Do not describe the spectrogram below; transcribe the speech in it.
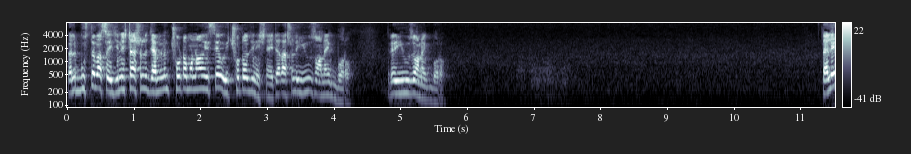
তাহলে বুঝতে পারছ, এই জিনিসটা আসলে যেমন ছোট মনে হয়েছে, ওই ছোট জিনিস না, এটার আসলে ইউজ অনেক বড়। এটা ইউজ অনেক বড়। তাহলে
